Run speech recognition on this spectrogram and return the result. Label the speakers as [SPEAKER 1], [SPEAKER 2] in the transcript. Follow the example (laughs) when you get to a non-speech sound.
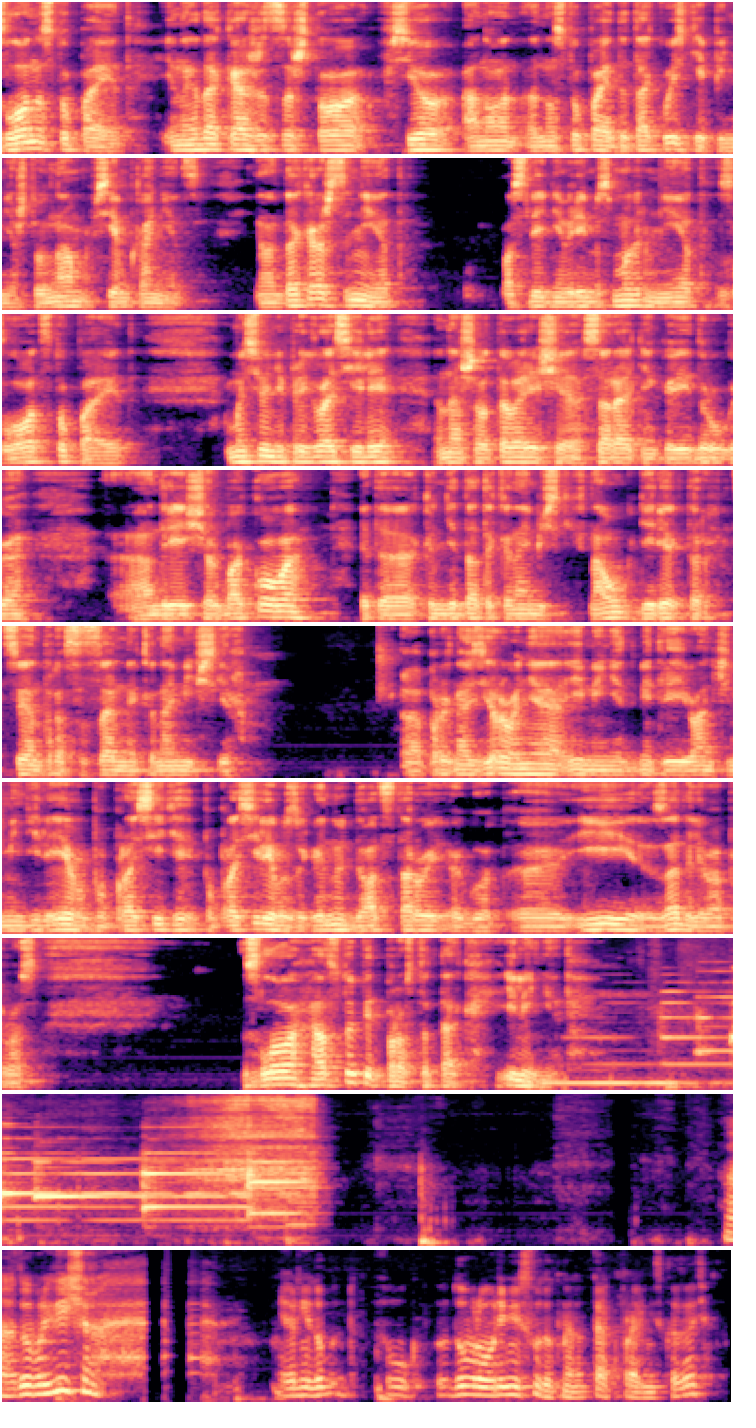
[SPEAKER 1] Зло наступает. Иногда кажется, что все оно наступает до такой степени, что нам всем конец. Иногда кажется, нет. В последнее время смотрим, нет, зло отступает. Мы сегодня пригласили нашего товарища, соратника и друга Андрея Щербакова. Это кандидат экономических наук, директор Центра социально-экономических а, прогнозирования имени Дмитрия Ивановича Менделеева. Попросите, попросили его заглянуть в 22 год э, и задали вопрос – Зло отступит просто так или нет?
[SPEAKER 2] А, добрый вечер. Вернее, доб... доброго времени суток, наверное, так правильно сказать,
